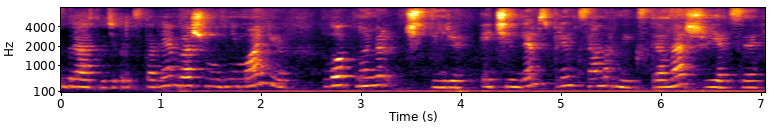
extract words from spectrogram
Здравствуйте! Представляем вашему вниманию лот номер 4 H&M Spring Summer Mix. Страна Швеция.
